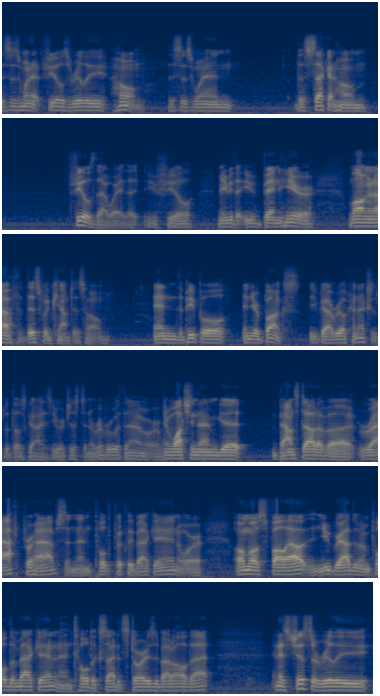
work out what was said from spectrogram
This is when it feels really home. This is when the second home feels that way, that you feel maybe that you've been here long enough that this would count as home. And the people in your bunks, you've got real connections with those guys. You were just in a river with them, or and watching them get bounced out of a raft, perhaps, and then pulled quickly back in, or almost fall out, and you grabbed them and pulled them back in, and told excited stories about all that. And it's just a really,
